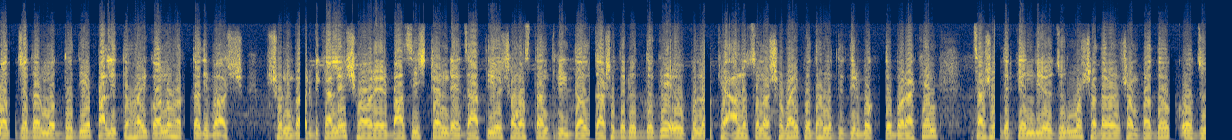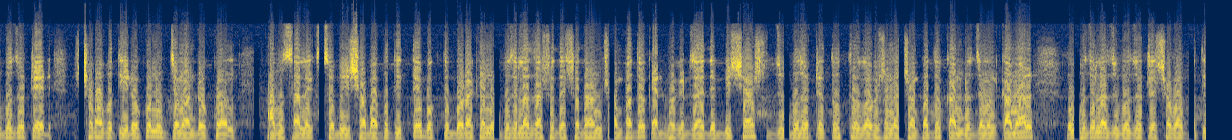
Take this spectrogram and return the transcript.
মর্যাদার মধ্য দিয়ে পালিত হয় গণহত্যা দিবস। শনিবার বিকালে শহরের বাস স্ট্যান্ডে জাতীয় সমাজতান্ত্রিক দল জাসদের উদ্যোগে এ উপলক্ষে আলোচনা সভায় প্রধান অতিথির বক্তব্য রাখেন জাসদের কেন্দ্রীয় যুগ্ম সাধারণ সম্পাদক ও যুবজোটের সভাপতি রোকনুজ্জামান রোকন। আবু সালেক ছবির সভাপতিত্বে বক্তব্য রাখেন উপজেলা জাসদের সাধারণ সম্পাদক অ্যাডভোকেট জয়দেব বিশ্বাস, যুবজোটের তথ্য গবেষণা সম্পাদক কামরুজ্জামান কামাল, উপজেলা যুবজোটের সভাপতি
